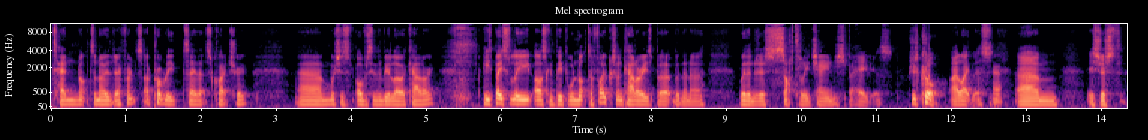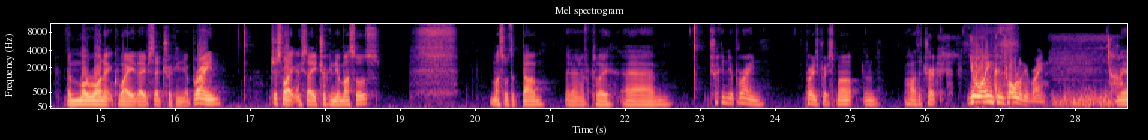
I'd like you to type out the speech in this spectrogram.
tend not to know the difference. I'd probably say that's quite true. Um, which is obviously going to be lower calorie. He's basically asking people not to focus on calories, but within a within a just subtly changed behaviours, which is cool. I like this. Yeah. Um, it's just the moronic way they've said tricking your brain, just like we say tricking your muscles. Muscles are dumb; they don't have a clue. Um, tricking your brain, brain's pretty smart and hard to trick. You're in control of your brain. I Yeah.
